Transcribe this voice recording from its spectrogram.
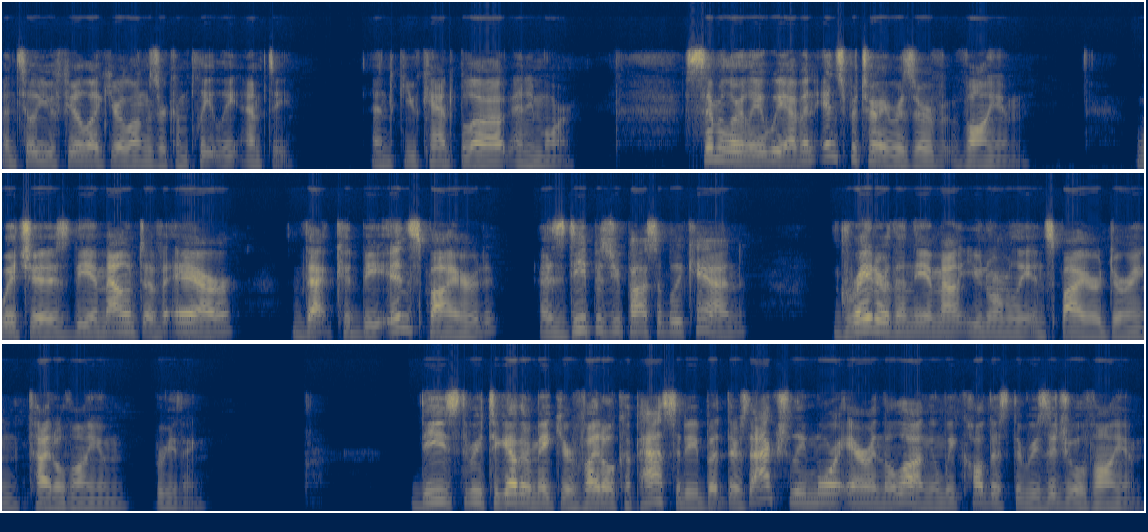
until you feel like your lungs are completely empty and you can't blow out anymore. Similarly, we have an inspiratory reserve volume, which is the amount of air that could be inspired as deep as you possibly can, greater than the amount you normally inspire during tidal volume breathing. These three together make your vital capacity, but there's actually more air in the lung, and we call this the residual volume.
